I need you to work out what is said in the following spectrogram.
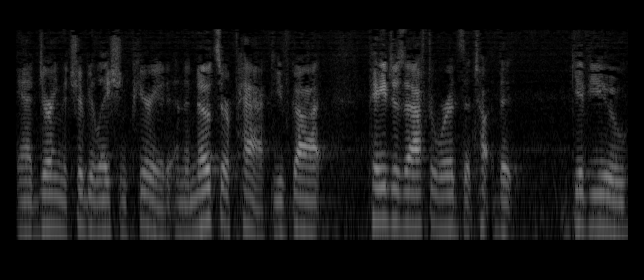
at, during the tribulation period, and the notes are packed. You've got pages afterwards that ta- that give you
